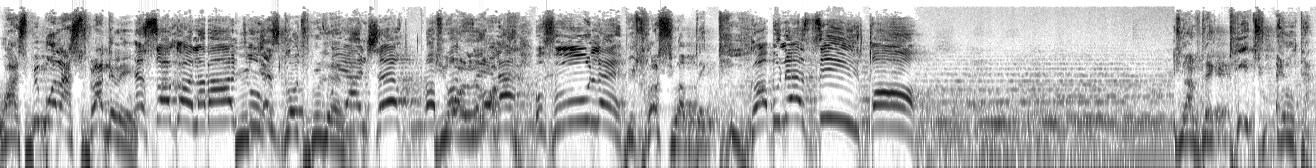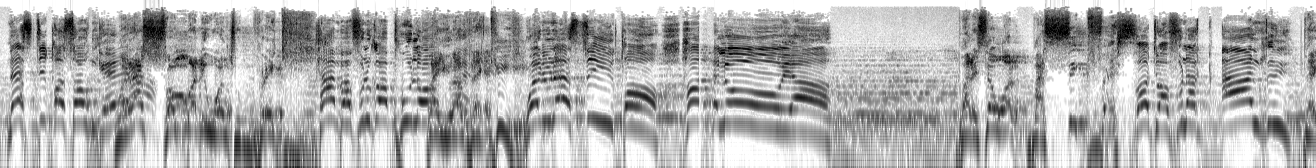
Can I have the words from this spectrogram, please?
Whilst people are struggling, you just go through them. You unlock. because you have the key. You have the key to enter. Whereas somebody want to break, mhlawumbi afuna ukwaphula but you have the key. wena unesitixo halleluya But he said what? But seek first kodwa wafuna qanzi the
